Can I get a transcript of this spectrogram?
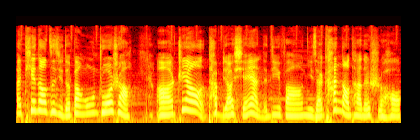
啊，贴到自己的办公桌上啊，这样它比较显眼的地方，你在看到它的时候，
